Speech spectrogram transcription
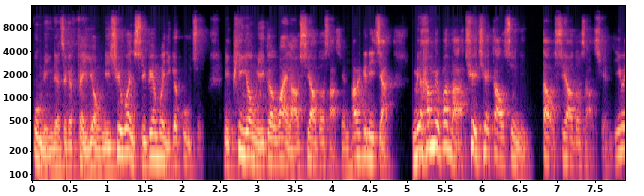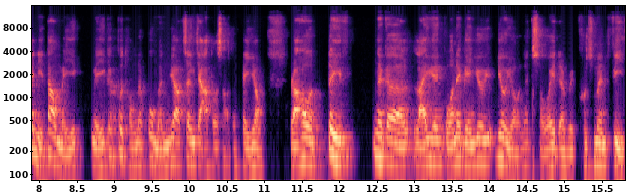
不明的这个费用。你去问随便问一个雇主，你聘用一个外劳需要多少钱，他会跟你讲，没有，他没有办法确切告诉你到需要多少钱，因为你到每一每一个不同的部门要增加多少的费用，然后对。那个来源国那边又又有那所谓的 recruitment fee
